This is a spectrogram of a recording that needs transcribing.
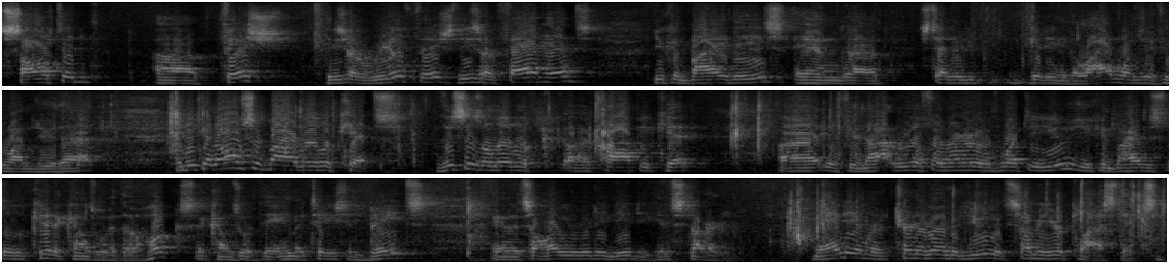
salted uh, fish. These are real fish. These are fatheads. You can buy these and uh, instead of getting the live ones if you want to do that. And you can also buy little kits. This is a little uh, crappie kit. Uh, if you're not real familiar with what to use, you can buy this little kit. It comes with the hooks, it comes with the imitation baits, and it's all you really need to get started. Mandy, I'm going to turn it over to you with some of your plastics.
